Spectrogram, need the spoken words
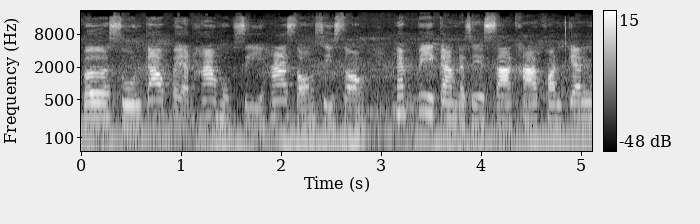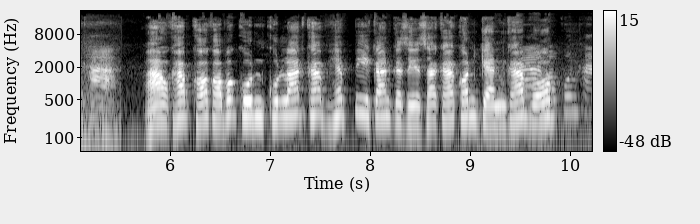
เบอร์ 0985645242 แฮปปี้การเกษตรสาขาคอนแก่นค่ะเอาครับ ขอขอบพระคุณคุณรัฐครับแฮปปี้การเกษตรสาขาขอนแก่นครับผม ขอบคุณค่ะ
